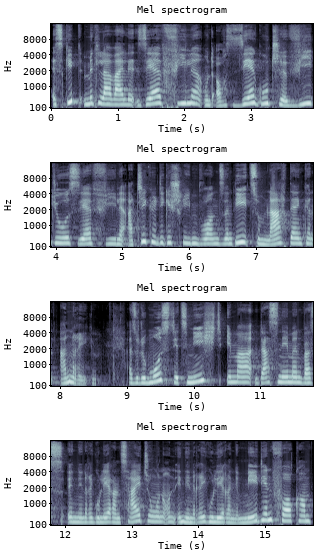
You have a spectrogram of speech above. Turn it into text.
Es gibt mittlerweile sehr viele und auch sehr gute Videos, sehr viele Artikel, die geschrieben worden sind, die zum Nachdenken anregen. Also du musst jetzt nicht immer das nehmen, was in den regulären Zeitungen und in den regulären Medien vorkommt,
